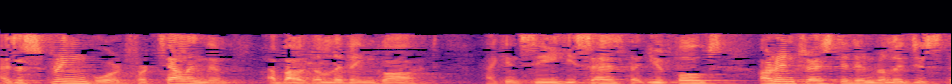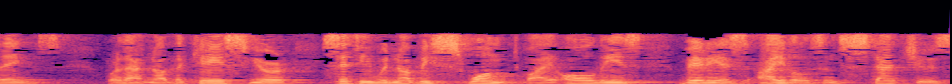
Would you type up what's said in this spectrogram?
as a springboard for telling them about the living God. I can see he says that you folks are interested in religious things. Were that not the case, your city would not be swamped by all these various idols and statues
